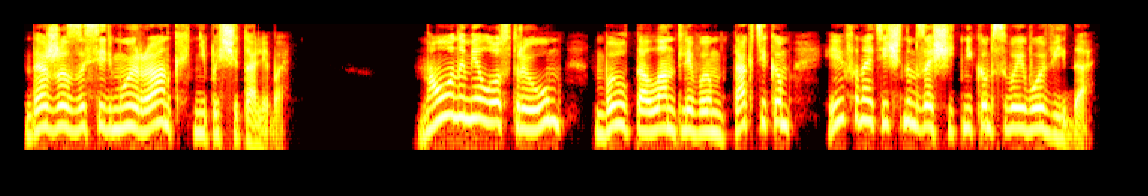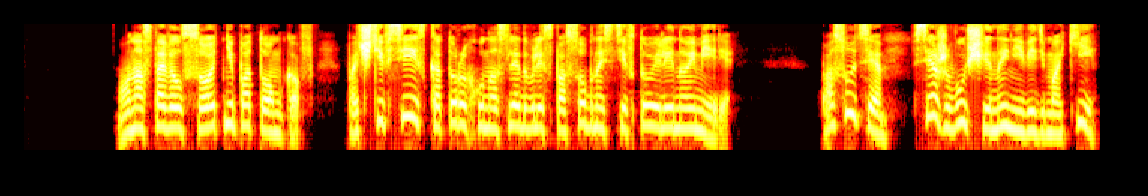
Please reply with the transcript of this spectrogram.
даже за седьмой ранг не посчитали бы. Но он имел острый ум, был талантливым тактиком и фанатичным защитником своего вида — он оставил сотни потомков, почти все из которых унаследовали способности в той или иной мере. По сути, все живущие ныне ведьмаки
